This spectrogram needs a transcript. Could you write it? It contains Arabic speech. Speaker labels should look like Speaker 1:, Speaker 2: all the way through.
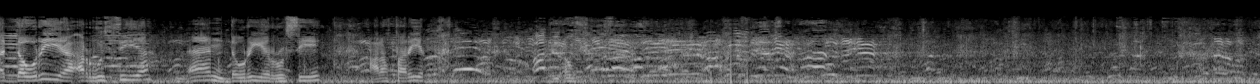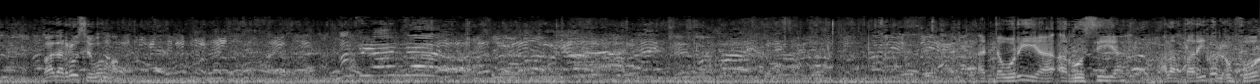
Speaker 1: الدورية الروسية الآن الدورية الروسية على طريق الأنف. هذا الروسي والله. الدورية الروسية على طريق الأنفوذ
